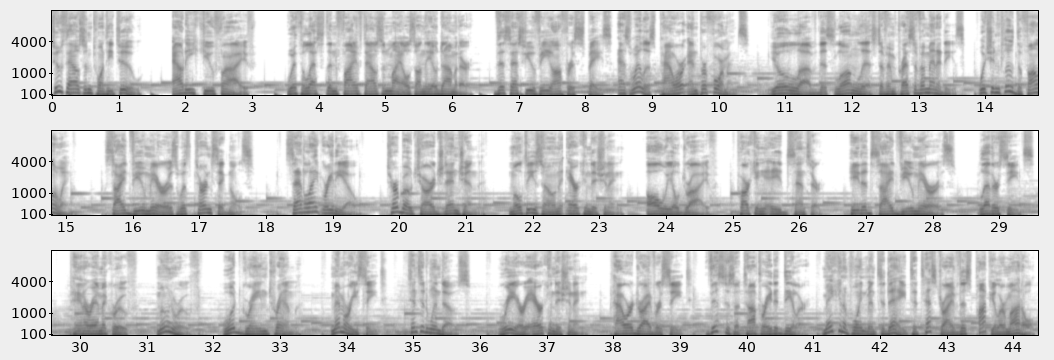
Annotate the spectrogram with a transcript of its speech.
2022 Audi Q5. With less than 5,000 miles on the odometer, this SUV offers space as well as power and performance. You'll love this long list of impressive amenities, which include the following. Side view mirrors with turn signals, satellite radio, turbocharged engine, multi-zone air conditioning, all-wheel drive, parking aid sensor, heated side view mirrors, leather seats, panoramic roof, moonroof, wood grain trim, memory seat, tinted windows, rear air conditioning, power driver seat. This is a top-rated dealer. Make an appointment today to test drive this popular model.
